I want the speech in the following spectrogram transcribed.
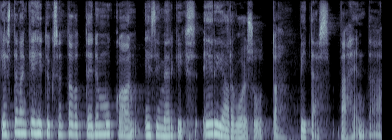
Kestävän kehityksen tavoitteiden mukaan esimerkiksi eriarvoisuutta pitäisi vähentää.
